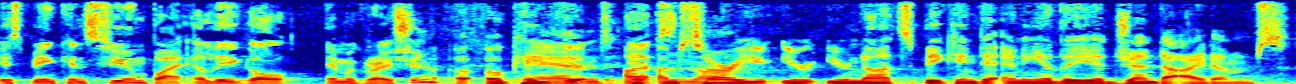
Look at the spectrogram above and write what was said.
is being consumed by illegal immigration. Uh, okay, and I, I'm not- sorry, you're, you're not speaking to any of the agenda items.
